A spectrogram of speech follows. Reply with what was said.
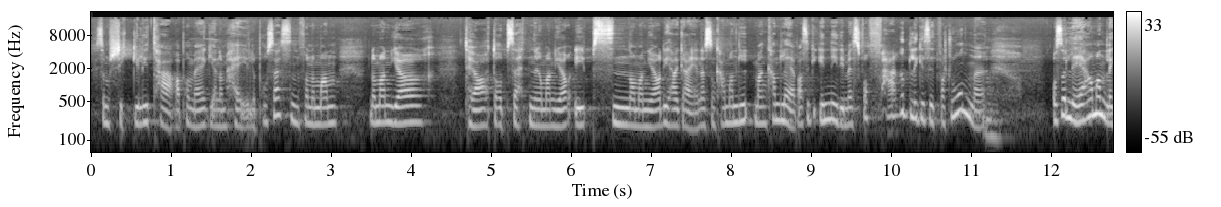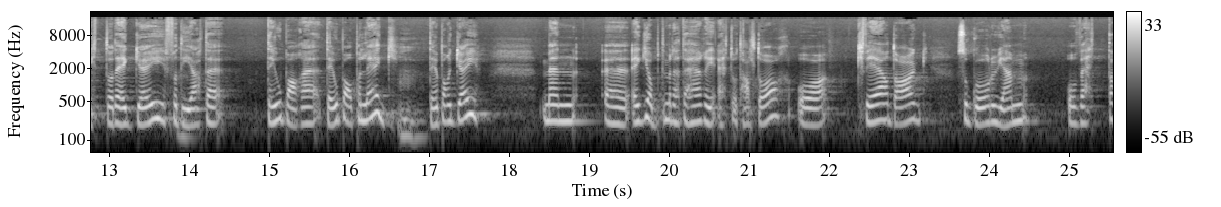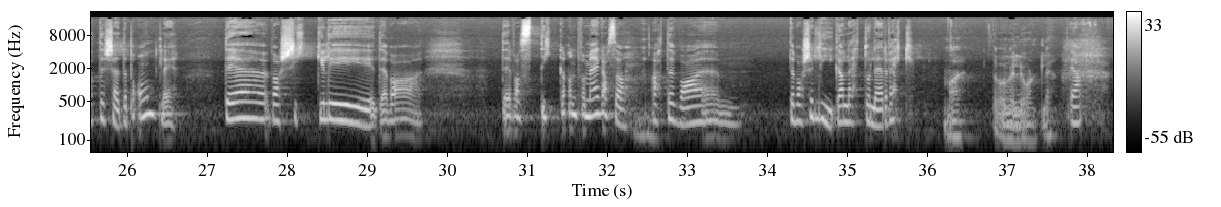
som skikkelig tæra på meg gjennom hele prosessen. For når man, når man gjør teateroppsetninger, man gjør Ibsen, når man gjør de her greiene, så kan man, man kan leve seg inn i de mest forferdelige situasjonene. Mm. Og så ler man litt, og det er gøy fordi at det, det er jo bare, det er jo bare på lek. Mm. Det er jo bare gøy. Men eh, jeg jobbet med dette her i ett og et halvt år, og hver dag så går du hjem og vet at det skjedde på ordentlig. Det var skikkelig Det var, det var stikkeren for meg, altså. At det var eh, Det var ikke like lett å lede vekk. Nei. Det var veldig ordentlig. Ja.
